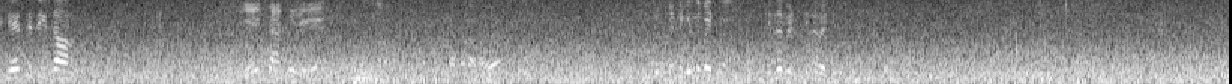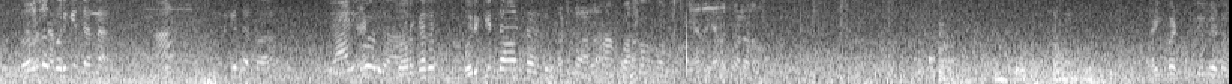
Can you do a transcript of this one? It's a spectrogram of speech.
ఇటైతే తీద్దాం అనుకున్నా. ఏం షాట్ ఇది? కింద పెట్టి. కింద పెట్టి కింద పెట్టి. రోజులో కొరికిద్దన్న కొరికిద్దంట దొరకదు. దొరికిద్దాం అంటాడు ఎనసందనం బైక్ పట్టి కింద పెట్టాం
